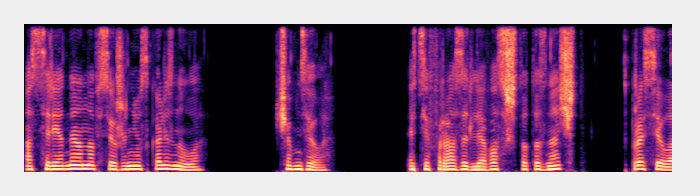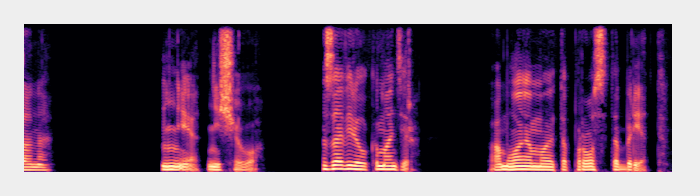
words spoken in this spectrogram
от сирены оно все же не ускользнуло. «В чем дело? Эти фразы для вас что-то значат?» — спросила она. «Нет, ничего», — заверил командир. «По-моему, это просто бред».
